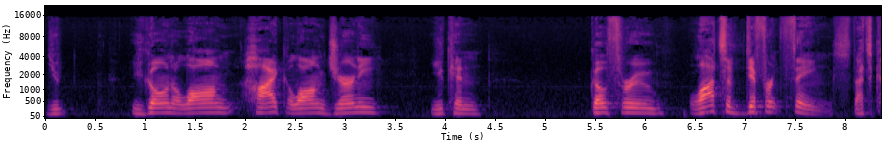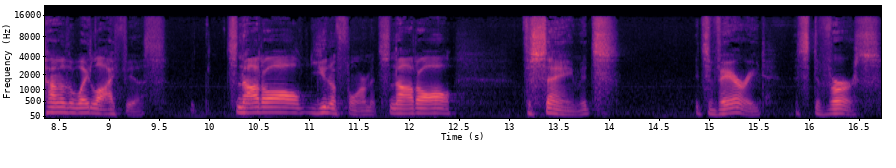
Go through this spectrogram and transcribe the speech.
You, you go on a long hike, a long journey, you can go through lots of different things. That's kind of the way life is. It's not all uniform, it's not all the same. It's, it's varied, it's diverse.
